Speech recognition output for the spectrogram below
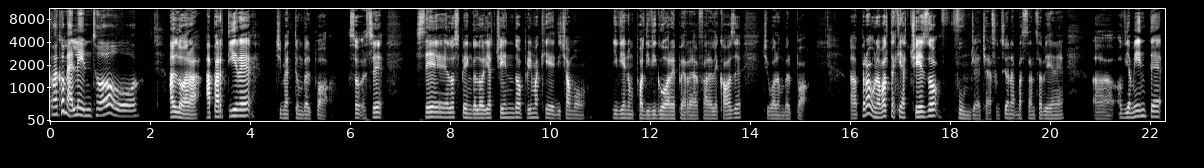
Ma com'è, lento o... Allora, a partire ci mette un bel po'. So, se, se lo spengo e lo riaccendo, prima che diciamo gli viene un po' di vigore per fare le cose, ci vuole un bel po'. Uh, però una volta che è acceso, funge, cioè funziona abbastanza bene. Uh, ovviamente,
